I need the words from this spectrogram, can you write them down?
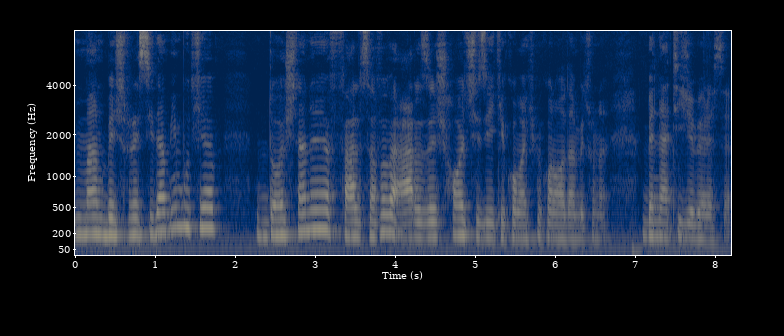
من بهش رسیدم این بود که داشتن فلسفه و ارزش ها چیزی که کمک می‌کنه آدم بتونه به نتیجه برسه.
